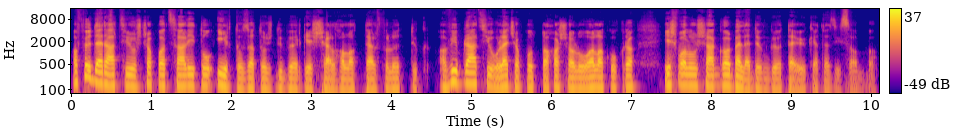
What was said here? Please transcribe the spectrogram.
A föderációs csapatszállító írtozatos dübörgéssel haladt el fölöttük, a vibráció lecsapott a hasaló alakokra, és valósággal beledöngölte őket az iszabba.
